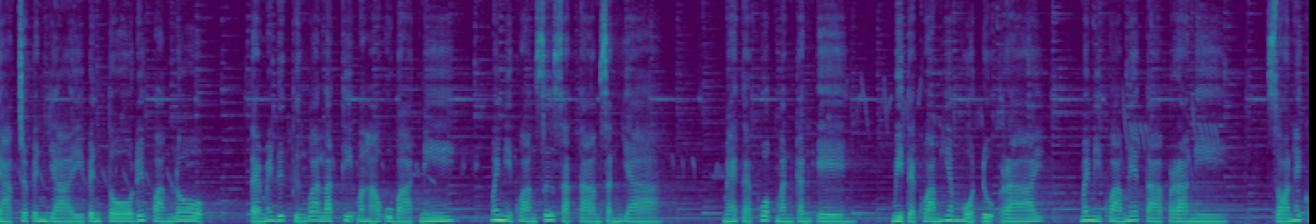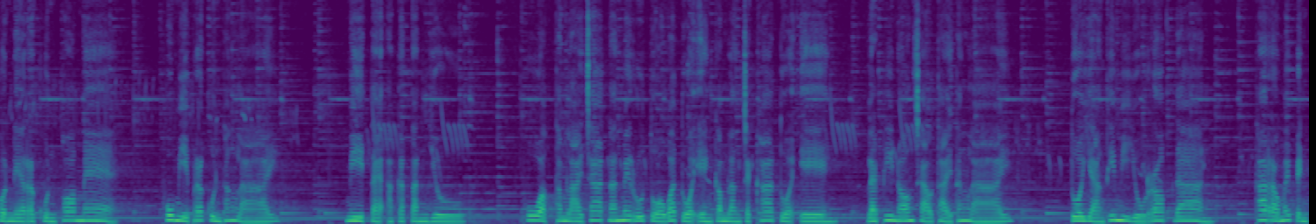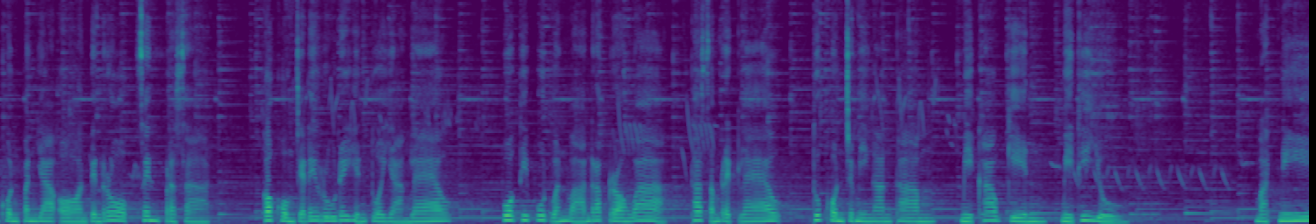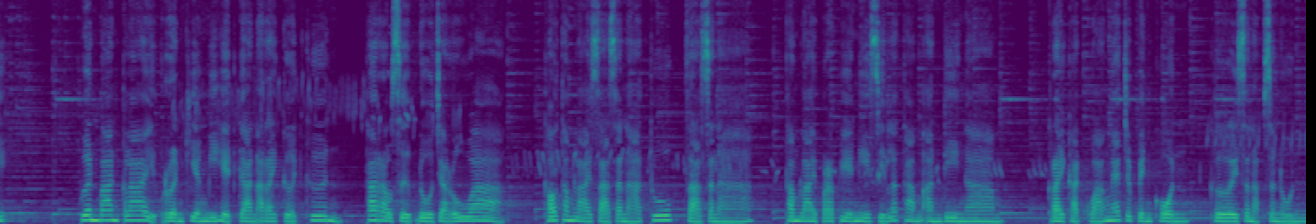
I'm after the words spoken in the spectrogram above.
อยากจะเป็นใหญ่เป็นโตด้วยความโลภแต่ไม่นึกถึงว่าลัทธิมหาอุบาทนี้ ไม่มีความซื่อสัตย์ตามสัญญา แม้แต่พวกมันกันเอง มีแต่ความเหี้ยมโหดดุร้าย ไม่มีความเมตตาปราณี สอนให้คนเนรคุณพ่อแม่ ผู้มีพระคุณทั้งหลาย มีแต่อกตันยูพวกทำลายชาตินั้นไม่รู้ตัวว่าตัวเองกำลังจะฆ่าตัวเอง และพี่น้องชาวไทยทั้งหลาย ตัวอย่างที่มีอยู่รอบด้าน ถ้าเราไม่เป็นคนปัญญาอ่อนเป็นโรคเส้นประสาท ก็คงจะได้รู้ได้เห็นตัวอย่างแล้ว พวกที่พูดหวานๆรับรองว่า ถ้าสำเร็จแล้ว ทุกคนจะมีงานทำมีข้าวกิน มีที่อยู่บัดนี้ เพื่อนบ้านใกล้เรือนเคียงมีเหตุการณ์อะไรเกิดขึ้น ถ้าเราสืบดูจะรู้ว่า เขาทำลายศาสนาทุกศาสนาทำลายประเพณีศีลธรรมอันดีงาม ใครขัดขวางแม้จะเป็นคน เคยสนับสนุน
